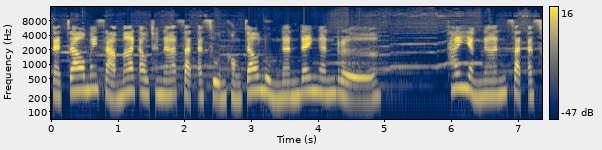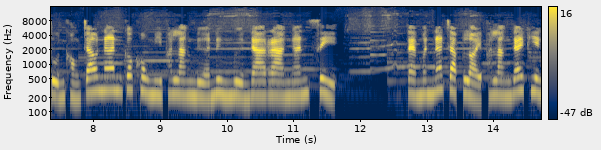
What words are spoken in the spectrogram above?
แต่เจ้าไม่สามารถเอาชนะสัตว์อสูรของเจ้าหนุ่มนั้นได้งั้นเหรอ ถ้าอย่างนั้นสัตว์อสูรของเจ้านั่นก็คงมีพลังเหนือหนึ่งหมื่นดารางั้นสิ แต่มันน่าจะปล่อยพลังได้เพียง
